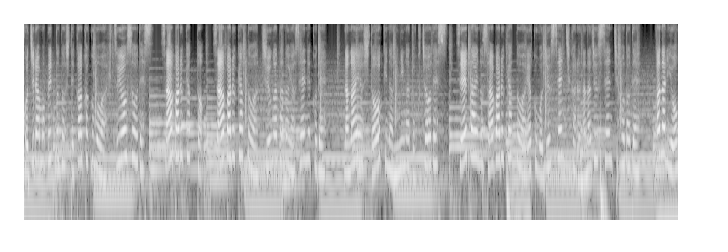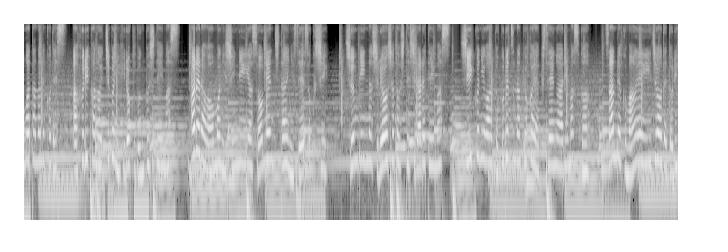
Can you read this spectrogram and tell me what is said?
こちらもペットとして飼う覚悟は必要そうです。サーバルキャット。サーバルキャットは中型の野生猫で長い足と大きな耳が特徴です。生体のサーバルキャットは約50センチから70センチほどでかなり大型の猫です。アフリカの一部に広く分布しています。彼らは主に森林や草原地帯に生息し俊敏な狩猟者として知られています。飼育には特別な許可や規制がありますが300万円以上で取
